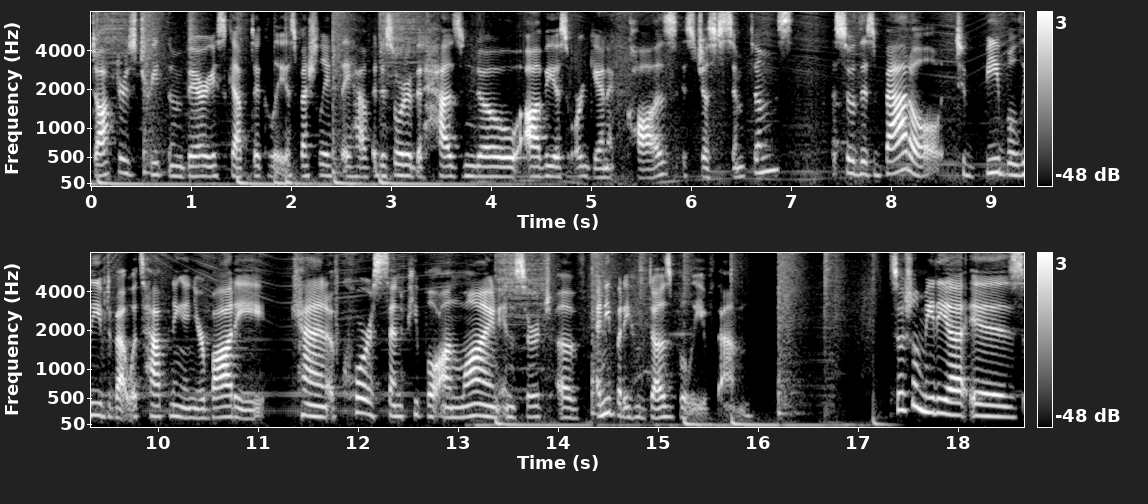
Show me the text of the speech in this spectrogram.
Doctors treat them very skeptically, especially if they have a disorder that has no obvious organic cause, it's just symptoms. So, this battle to be believed about what's happening in your body can, of course, send people online in search of anybody who does believe them. Social media is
